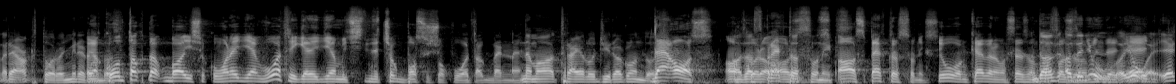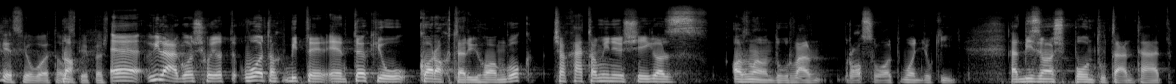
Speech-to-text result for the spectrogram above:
reaktor, vagy mire Vagy a gondolsz? kontaktban is akkor van egy ilyen, volt régen egy ilyen, hogy szinte csak basszusok voltak benne. Nem a Triology-ra gondolsz? De az. Az a Spectrasonics. Az, a Spectrasonics. Jó van, keverem a szezon. De az, az egy jó, jó, egész jó volt ahhoz Na, képest. e, világos, hogy ott voltak mit, ilyen tök jó karakterű hangok, csak hát a minőség az, az nagyon durván rossz volt, mondjuk így. Tehát bizonyos pont után, tehát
